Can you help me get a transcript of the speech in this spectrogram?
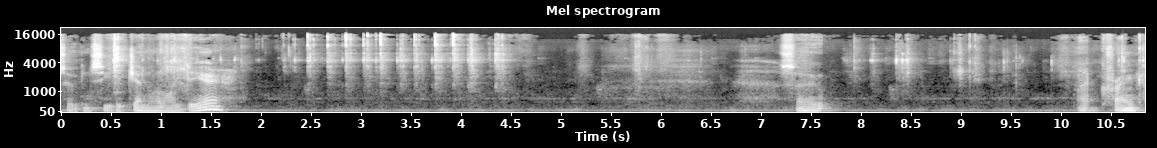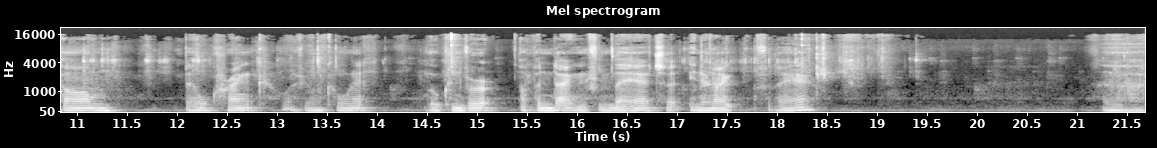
so we can see the general idea. So that crank arm, bell crank, whatever you want to call it, will convert up and down from there to in and out for there. Uh,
